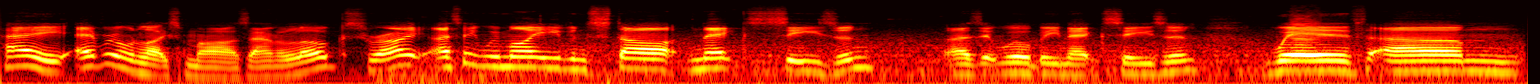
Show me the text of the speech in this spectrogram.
hey, everyone likes Mars analogs, right? I think we might even start next season, as it will be next season, with um,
